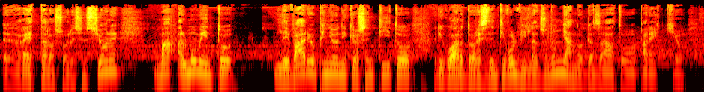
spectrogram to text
eh, retta alla sua recensione ma al momento le varie opinioni che ho sentito riguardo Resident Evil Village non mi hanno gasato parecchio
